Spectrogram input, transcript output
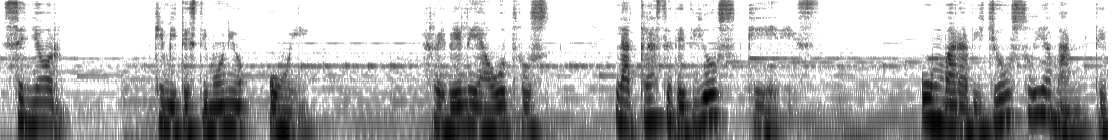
Señor, que mi testimonio hoy revele a otros la clase de Dios que eres, un maravilloso y amante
